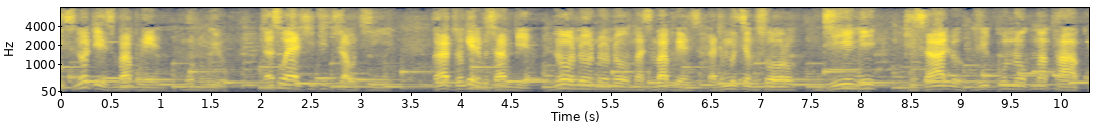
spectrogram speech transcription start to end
Is not a zimbabwen munhu uyo. Thats why achiititira kuti ngadzokere kuzambia. No no no no mazimbabwens ngatimutse musoro. Ndini ndizado ndiri kuno kumapako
